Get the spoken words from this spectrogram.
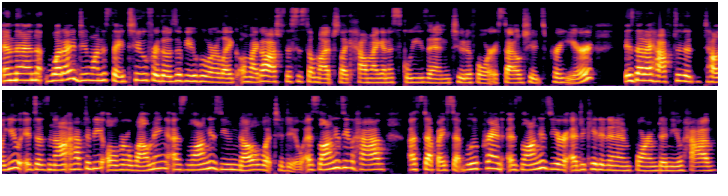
And then what I do want to say too, for those of you who are like, oh my gosh, this is so much, like, how am I going to squeeze in two to four styled shoots per year? Is that I have to tell you, it does not have to be overwhelming as long as you know what to do, as long as you have a step by step blueprint, as long as you're educated and informed and you have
